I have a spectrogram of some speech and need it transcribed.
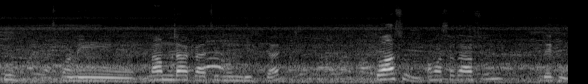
খুব মানে নাম ডাক আছে মন্দিরটার। তো আসুন আমার সাথে আসুন দেখুন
